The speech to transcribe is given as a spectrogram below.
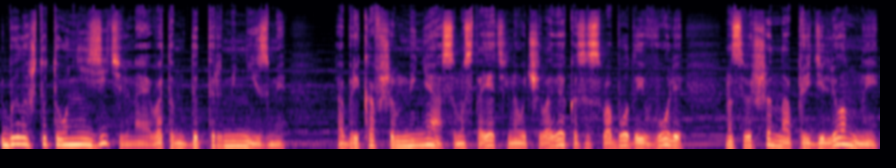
Было что-то унизительное в этом детерминизме, обрекавшем меня, самостоятельного человека со свободой воли, на совершенно определенные,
